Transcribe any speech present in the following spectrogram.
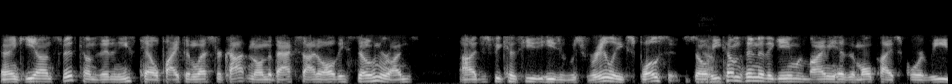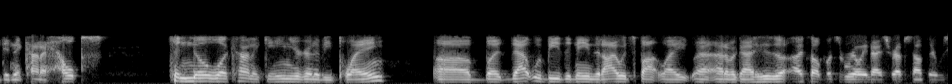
And then Kion Smith comes in and he's tailpiping Lester Cotton on the backside of all these zone runs, uh, just because he he was really explosive. So yeah. he comes into the game when Miami has a multi-score lead, and it kind of helps to know what kind of game you're going to be playing. Uh, but that would be the name that I would spotlight uh, out of a guy who I thought put some really nice reps out there was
